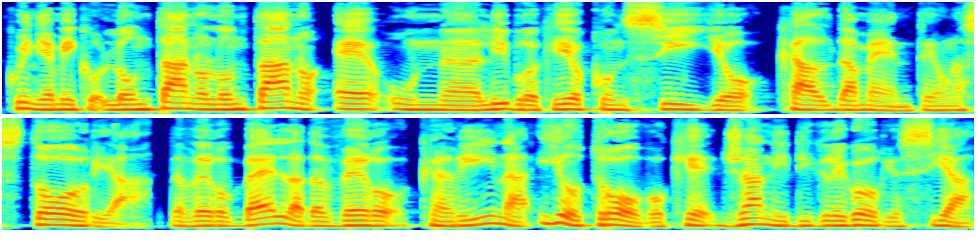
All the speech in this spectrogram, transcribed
Quindi amico, Lontano Lontano è un libro che io consiglio caldamente, è una storia davvero bella, davvero carina. Io trovo che Gianni Di Gregorio sia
